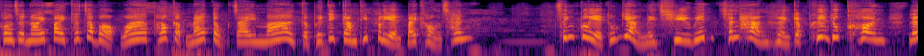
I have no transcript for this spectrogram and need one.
คงจะน้อยไปถ้าจะบอกว่าพ่อกับแม่ตกใจมากกับพฤติกรรมที่เปลี่ยนไปของฉัน ฉันเกลียดทุกอย่างในชีวิต ฉันห่างเหินกับเพื่อนทุกคน และ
